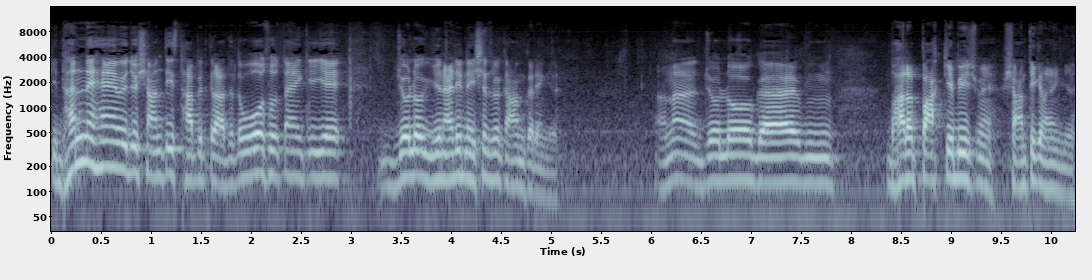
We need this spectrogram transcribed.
कि धन्य हैं वे जो शांति स्थापित कराते हैं। तो वो सोचते हैं कि ये जो लोग यूनाइटेड नेशंस में काम करेंगे, है ना? जो लोग भारत पाक के बीच में शांति कराएँगे,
